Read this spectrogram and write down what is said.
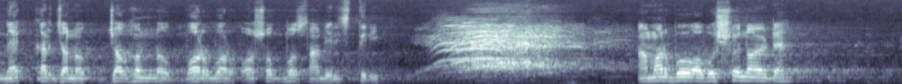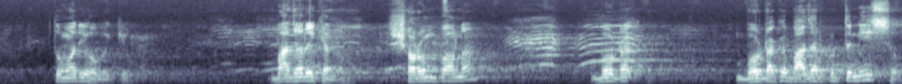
ন্যাক্কারজনক, জঘন্য, বর্বর, অসভ্য স্বামীর স্ত্রী। আমার বউ অবশ্যই নয় এটা। তোমারই হবে কেউ। বাজারে কেন? সরম পাও না? বউটা বউটাকে বাজার করতে নিয়ে এসছো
